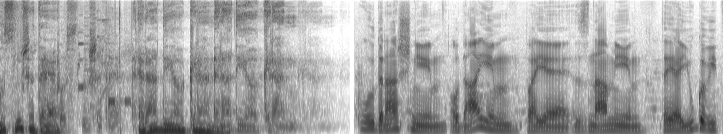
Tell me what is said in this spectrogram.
Poslušate, poslušate Radio Kran, Radio Kran. V današnji oddaji pa je z nami Teja Jugovic,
